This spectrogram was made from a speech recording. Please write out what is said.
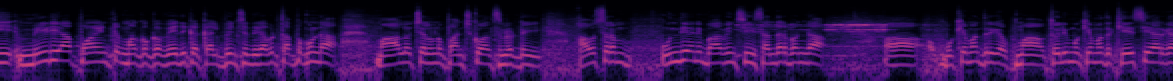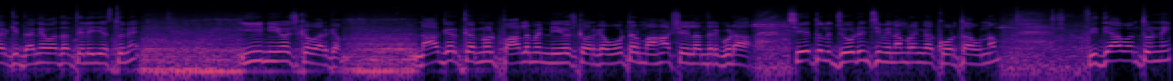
ఈ మీడియా పాయింట్ మాకు ఒక వేదిక కల్పించింది కాబట్టి తప్పకుండా మా ఆలోచనలను పంచుకోవాల్సినటువంటి అవసరం ఉంది అని భావించి ఈ సందర్భంగా ముఖ్యమంత్రి మా తొలి ముఖ్యమంత్రి కేసీఆర్ గారికి ధన్యవాదాలు తెలియజేస్తూనే ఈ నియోజకవర్గం నాగర్ కర్నూలు పార్లమెంట్ నియోజకవర్గ ఓటర్ మహాశయులందరికీ కూడా చేతులు జోడించి వినమ్రంగా కోరుతా ఉన్నాం. విద్యావంతుణ్ణి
